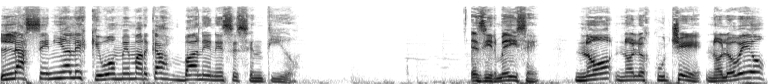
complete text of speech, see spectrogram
Las señales que vos me marcas van en ese sentido. Es decir, me dice, no, no lo escuché, no lo veo.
